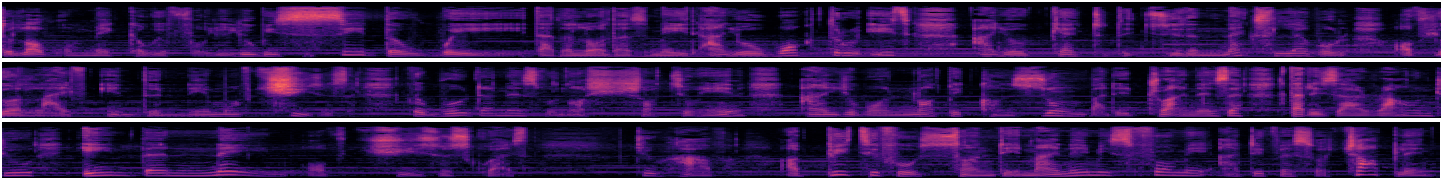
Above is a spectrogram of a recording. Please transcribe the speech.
the Lord will make a way for you. You will see the way that the Lord has made, and you'll walk through it, and you'll get to the to the next level of your life in the name of Jesus. The wilderness will not shut you in, and you will not be consumed by the dryness that is around you in the name of Jesus Christ. To have a beautiful Sunday. My name is Fumi Adifeso Chaplain,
